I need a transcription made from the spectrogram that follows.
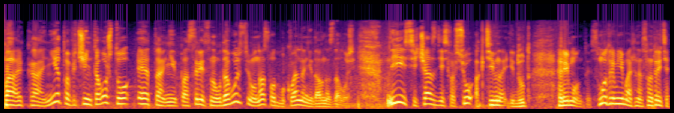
Пока нет, по причине того, что это непосредственно удовольствие у нас вот буквально недавно сдалось. И сейчас здесь вовсю активно идут ремонты. Смотрим внимательно, смотрите.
